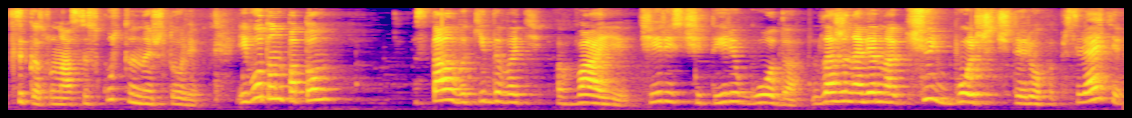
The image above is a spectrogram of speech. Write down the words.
цикас у нас искусственный, что ли? И вот он потом стал выкидывать ваи через 4 года. Даже, наверное, чуть больше 4. Вы представляете?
